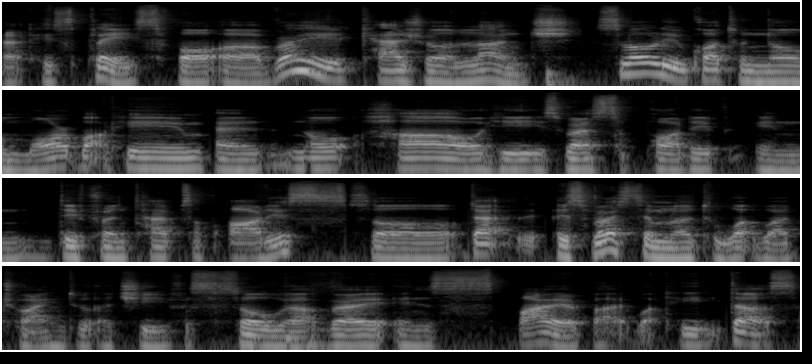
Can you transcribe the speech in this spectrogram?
at his place for a very casual lunch. Slowly, we got to know more about him and know how he is very supportive in different types of artists. So that is very similar to what we're trying to achieve. So we are very inspired by what he does.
